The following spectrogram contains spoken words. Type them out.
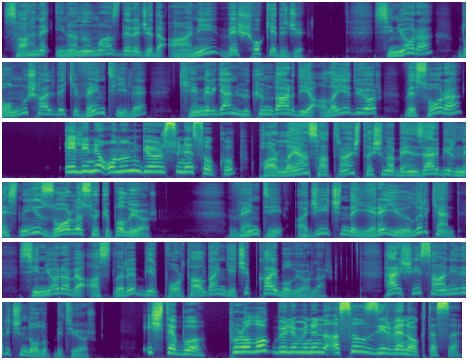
Sahne inanılmaz derecede ani ve şok edici. Signora donmuş haldeki Venti ile kemirgen hükümdar diye alay ediyor ve sonra Elini onun göğsüne sokup parlayan satranç taşına benzer bir nesneyi zorla söküp alıyor. Venti acı içinde yere yığılırken Signora ve asları bir portaldan geçip kayboluyorlar. Her şey saniyeler içinde olup bitiyor. İşte bu, prolog bölümünün asıl zirve noktası.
